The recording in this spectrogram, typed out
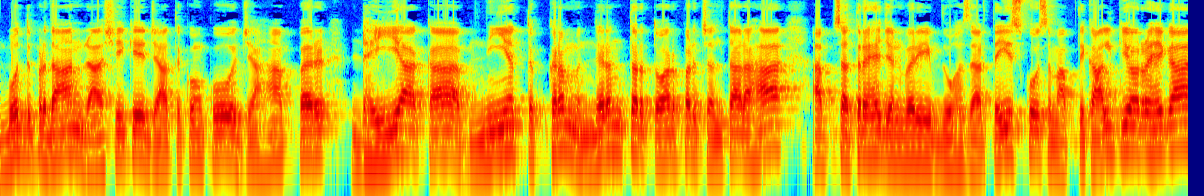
बुद्ध प्रदान राशि के जातकों को जहाँ पर ढैया का नियत क्रम निरंतर तौर पर चलता रहा, अब 17 जनवरी 2023 को समाप्ति काल की ओर रहेगा,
